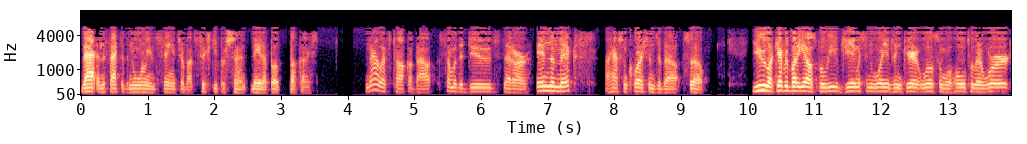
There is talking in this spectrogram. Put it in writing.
That and the fact that the New Orleans Saints are about 60% made up of Buckeyes. Now let's talk about some of the dudes that are in the mix. I have some questions about. So, you, like everybody else, believe Jameson Williams and Garrett Wilson will hold to their word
